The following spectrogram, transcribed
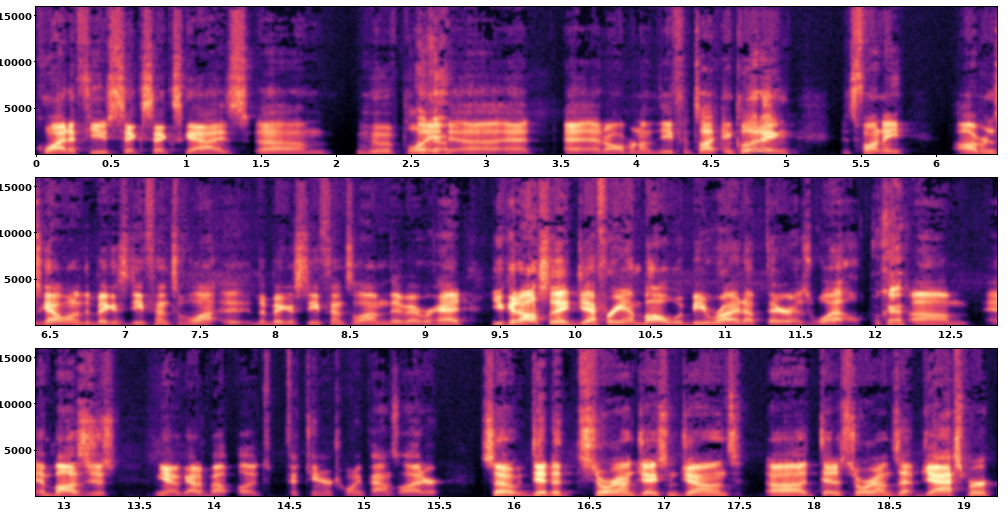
quite a few six six guys um, who have played okay. uh, at at Auburn on the defense line, including. It's funny. Auburn's got one of the biggest defensive line, uh, the biggest defensive line they've ever had. You could also say Jeffrey M'ba would be right up there as well. Okay. Um, M'ba's just you know got about like 15 or 20 pounds lighter. So did a story on Jayson Jones. Uh, did a story on Zep Jasper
